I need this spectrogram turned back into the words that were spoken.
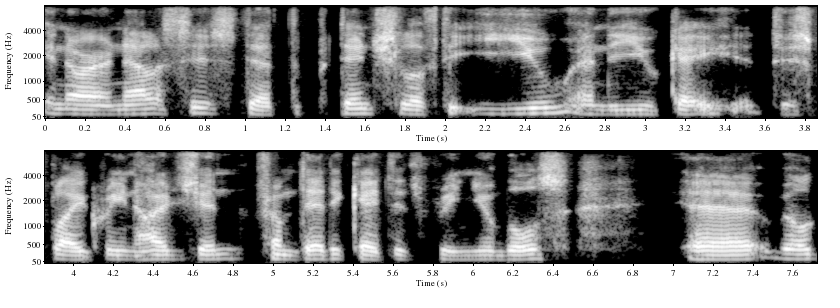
in our analysis that the potential of the EU and the UK to supply green hydrogen from dedicated renewables uh, will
